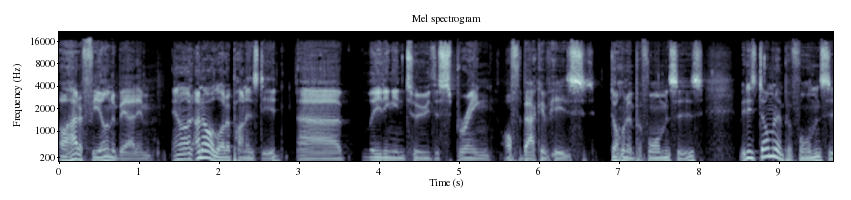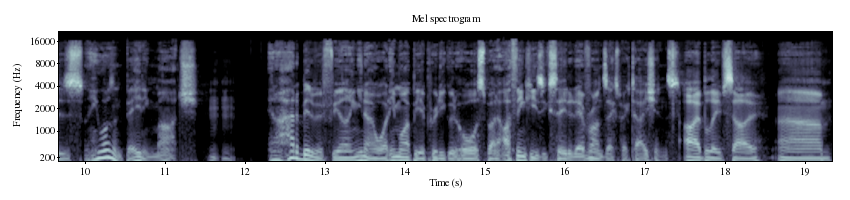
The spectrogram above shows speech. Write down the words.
I had a feeling about him, and I, I know a lot of punters did, uh, leading into the spring off the back of his dominant performances. But his dominant performances, he wasn't beating much. And I had a bit of a feeling, you know what, he might be a pretty good horse, but I think he's exceeded everyone's expectations. I believe so. Um,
